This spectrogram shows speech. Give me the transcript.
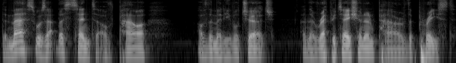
The Mass was at the centre of power of the medieval church and the reputation and power of the priest.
